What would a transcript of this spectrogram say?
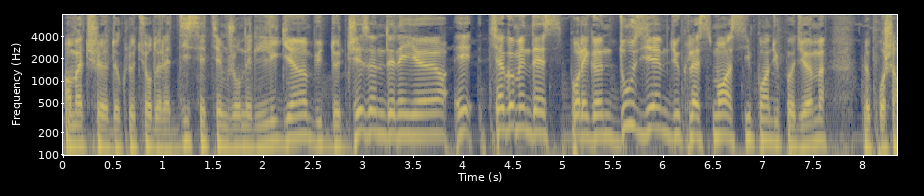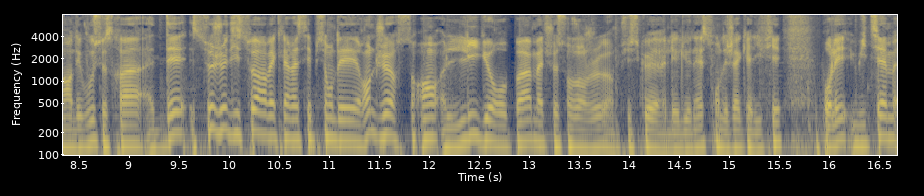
en match de clôture de la 17e journée de Ligue 1. But de Jason Denayer et Thiago Mendes pour les Guns, 12e du classement à 6 points du podium. Le prochain rendez-vous, ce sera dès ce jeudi soir avec la réception des Rangers en Ligue Europa. Match sans enjeu hein, puisque les Lyonnais sont déjà qualifiés pour les huitièmes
